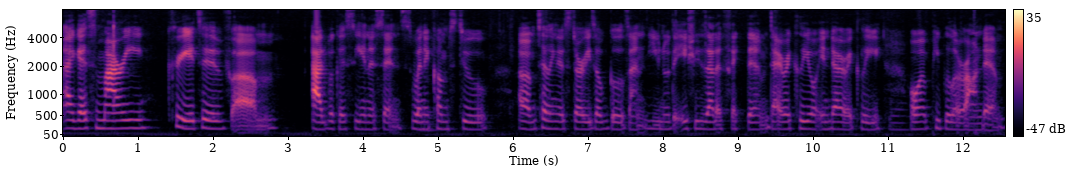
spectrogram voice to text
i guess marry creative um, advocacy in a sense when it mm-hmm. comes to um, telling the stories of girls and you know the issues that affect them directly or indirectly yeah. or people around them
